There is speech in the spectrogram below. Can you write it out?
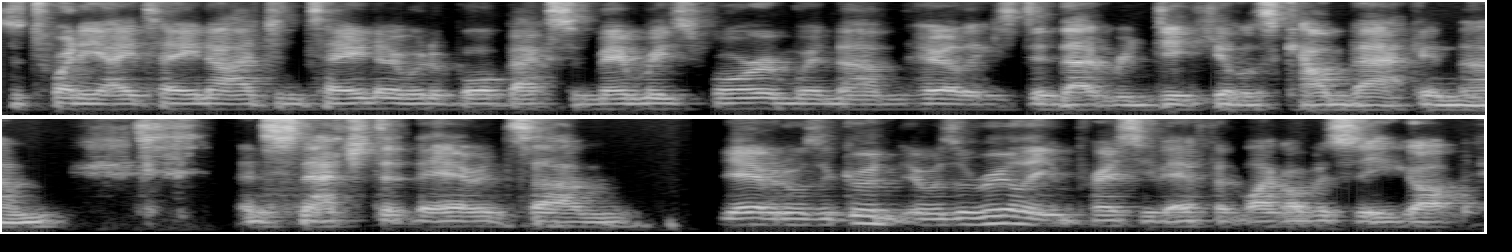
the 2018 Argentina would have brought back some memories for him when um, Herlings did that ridiculous comeback and um, and snatched it there. It's um yeah, but it was a good, it was a really impressive effort. Like obviously you got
